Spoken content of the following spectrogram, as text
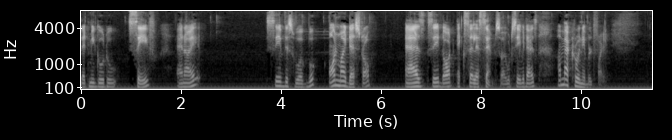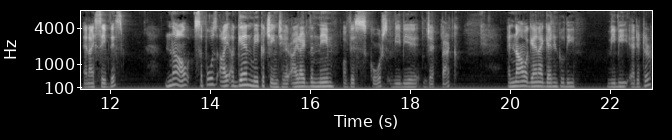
Let me go to save and I save this workbook on my desktop as say .xlsm so I would save it as a macro enabled file. And I save this now suppose I again make a change here. I write the name of this course VBA Jetpack. And now again I get into the VB editor.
